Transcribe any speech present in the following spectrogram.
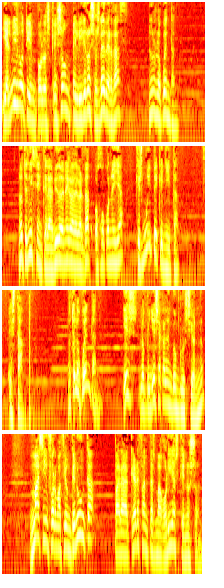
Y al mismo tiempo los que son peligrosos de verdad no nos lo cuentan. No te dicen que la viuda negra de verdad, ojo con ella, que es muy pequeñita, está. No te lo cuentan. Y es lo que yo he sacado en conclusión, ¿no? Más información que nunca para crear fantasmagorías que no son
